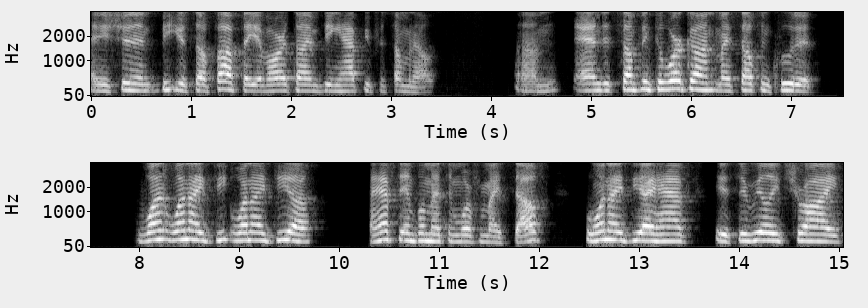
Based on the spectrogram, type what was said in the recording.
and you shouldn't beat yourself up that you have a hard time being happy for someone else. Um, and it's something to work on, myself included. One, one, idea, one idea, I have to implement it more for myself. One idea I have is to really try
